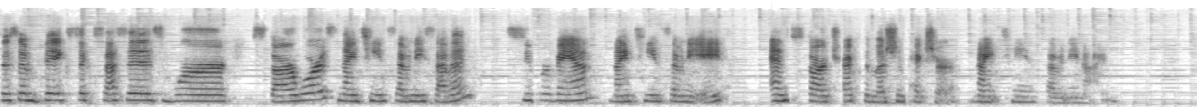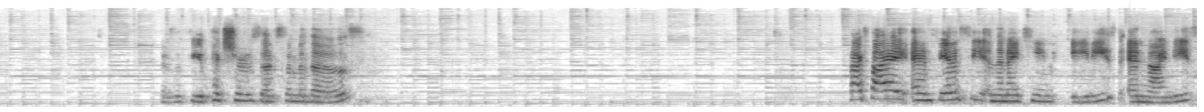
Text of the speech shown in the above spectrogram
So, some big successes were Star Wars 1977, Superman 1978, and Star Trek the Motion Picture 1979. There's a few pictures of some of those. Sci fi and fantasy in the 1980s and 90s.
